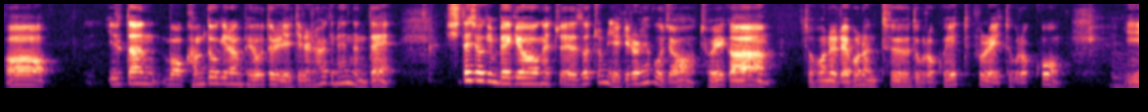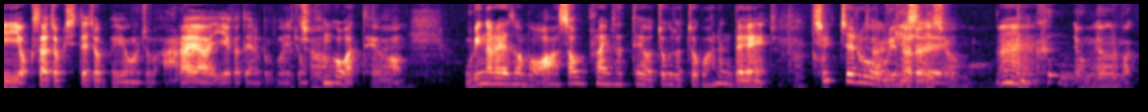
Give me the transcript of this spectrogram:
어, 일단 뭐 감독이랑 배우들 얘기를 하긴 했는데 시대적인 배경에 대해서 좀 얘기를 해보죠. 저희가 저번에 레버넌트도 그렇고 헤이트풀 에이트 그렇고 음. 이 역사적 시대적 배경을 좀 알아야 이해가 되는 부분이 좀. 큰 것 같아요. 우리나라에서 뭐 아 서브프라임 사태 어쩌고 저쩌고 하는데 네. 다 실제로 다 우리나라에 뭐. 네. 큰 영향을 막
